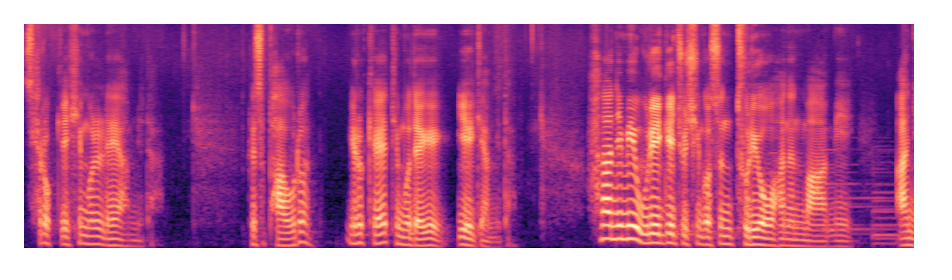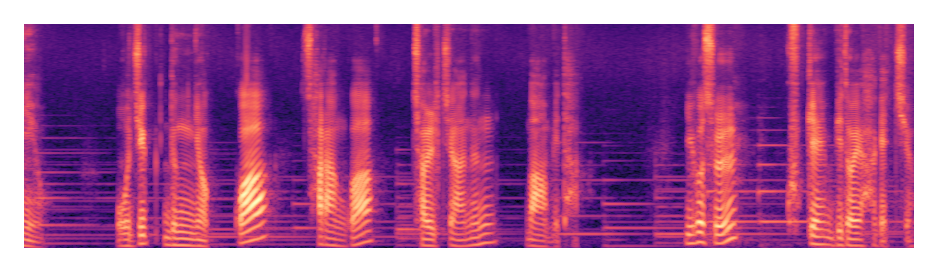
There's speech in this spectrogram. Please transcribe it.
새롭게 힘을 내야 합니다. 그래서 바울은 이렇게 디모데에게 얘기합니다. 하나님이 우리에게 주신 것은 두려워하는 마음이 아니요. 오직 능력과 사랑과 절제하는 마음이다. 이것을 굳게 믿어야 하겠지요.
